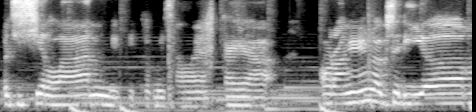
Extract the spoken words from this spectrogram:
pecicilan gitu misalnya. Kayak orangnya nggak bisa diem.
